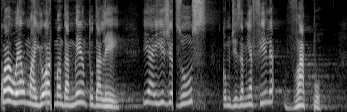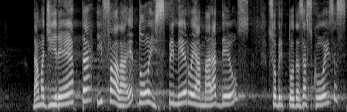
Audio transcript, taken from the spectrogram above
Qual é o maior mandamento da lei? E aí Jesus, como diz a minha filha, vapo. Dá uma direta e fala: é dois. Primeiro é amar a Deus sobre todas as coisas,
